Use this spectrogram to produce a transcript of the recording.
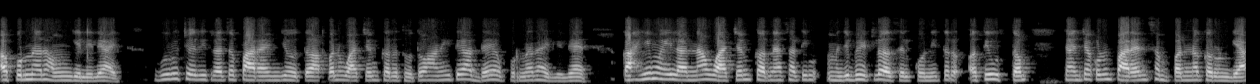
अपूर्ण राहून गेलेले आहेत. गुरुचरित्राचं पारायण जे होतं आपण वाचन करत होतो आणि ते अध्याय अपूर्ण राहिलेले आहेत. काही महिलांना वाचन करण्यासाठी म्हणजे भेटलं असेल कोणी तर अतिउत्तम. त्यांच्याकडून पारायण संपन्न करून घ्या.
